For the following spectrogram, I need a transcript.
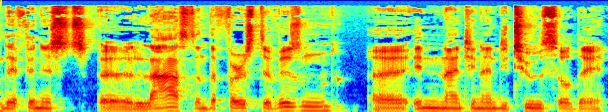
they finished uh, last in the first division uh, in 1992 so they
